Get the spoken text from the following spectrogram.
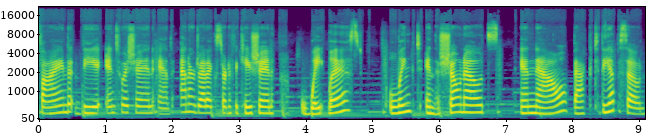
find the intuition and energetic certification waitlist linked in the show notes. And now back to the episode.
